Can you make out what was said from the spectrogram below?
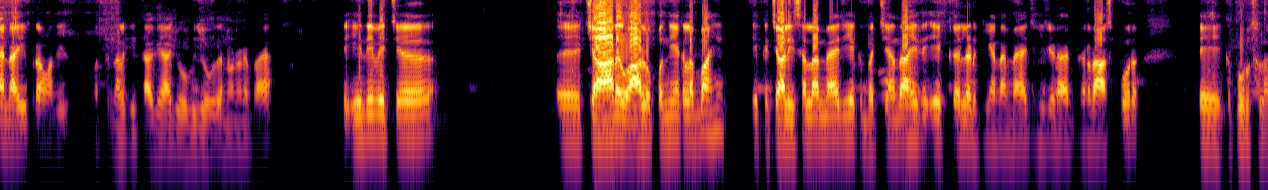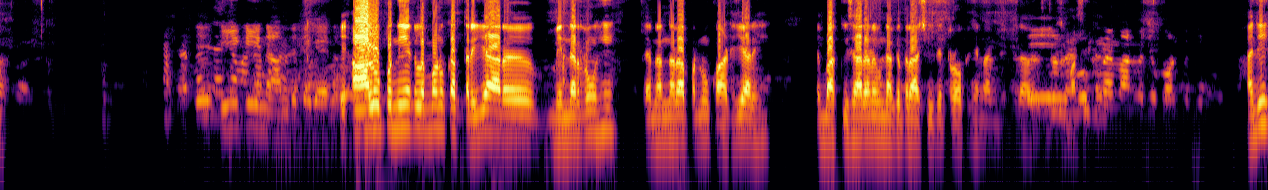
ਐਨਆਈ ਭਰਾਵਾਂ ਦੀ ਮਦਦ ਨਾਲ ਕੀਤਾ ਗਿਆ ਜੋ ਵੀ ਯੋਗਦਾਨ ਉਹਨਾਂ ਨੇ ਪਾਇਆ। ਤੇ ਇਹਦੇ ਵਿੱਚ ਚਾਰ ਆਲ ਓਪਨ ਦੀਆਂ ਕਲੱਬਾਂ ਸੀ ਇੱਕ 40 ਸਾਲਾ ਮੈਚ ਇੱਕ ਬੱਚਿਆਂ ਦਾ ਸੀ ਤੇ ਇੱਕ ਲੜਕੀਆਂ ਦਾ ਮੈਚ ਸੀ ਜਿਹੜਾ ਗੁਰਦਾਸਪੁਰ ਤੇ ਕਪੂਰਥਲਾ। ਕੀ ਕੀ ਨਾਮ ਦਿੱਤੇ ਗਏ ਨੇ? ਆਲ ਓਪਨ ਦੀਆਂ ਕਲੱਬਾਂ ਨੂੰ 71000 ਵਿਨਰ ਨੂੰ ਸੀ ਤੇ ਨੰਨਰ ਅਪਰ ਨੂੰ 61000 ਸੀ। ਤੇ ਬਾਕੀ ਸਾਰਿਆਂ ਨੂੰ ਨਗਦ ਰਾਸ਼ੀ ਤੇ ਟਰੋਫੀਆਂ ਨਾਲ ਜਿਹੜਾ ਸਨਮਾਨਿਤ ਕੀਤਾ। ਮਹਿਮਾਨ ਵਜੋਂ ਕੌਣ ਪੁੱਜੇ ਨੇ? ਹਾਂਜੀ?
